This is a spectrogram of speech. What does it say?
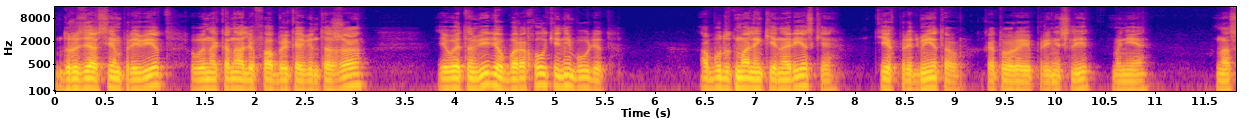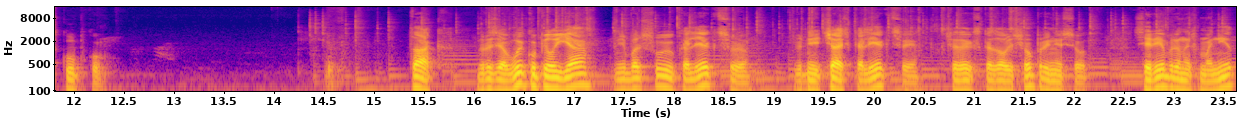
Друзья, всем привет! Вы на канале Фабрика Винтажа. И в этом видео барахолки не будет. А будут маленькие нарезки тех предметов, которые принесли мне на скупку. Так, друзья, выкупил я небольшую коллекцию, вернее часть коллекции. Человек сказал, еще принесет. Серебряных монет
